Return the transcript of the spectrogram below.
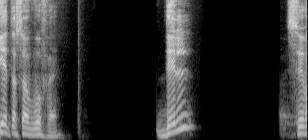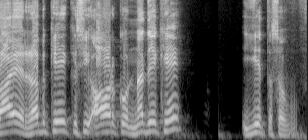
یہ تصوف ہے دل سوائے رب کے کسی اور کو نہ دیکھے یہ تصوف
